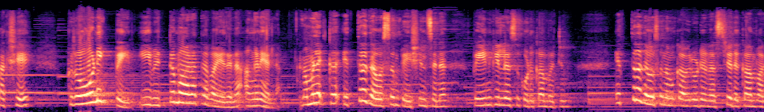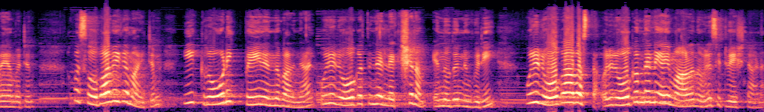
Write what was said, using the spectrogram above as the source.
പക്ഷേ ക്രോണിക് പെയിൻ ഈ വിട്ടുമാറാത്ത വേദന അങ്ങനെയല്ല. നമ്മൾക്ക് എത്ര ദിവസം പേഷ്യൻസിന് പെയിൻ കില്ലേഴ്സ് കൊടുക്കാൻ പറ്റും? എത്ര ദിവസം നമുക്ക് അവരോട് റെസ്റ്റ് എടുക്കാൻ പറയാൻ പറ്റും? അപ്പോൾ സ്വാഭാവികമായിട്ടും ഈ ക്രോണിക് പെയിൻ എന്ന് പറഞ്ഞാൽ ഒരു രോഗത്തിന്റെ ലക്ഷണം എന്നതിനുപരി ഒരു രോഗാവസ്ഥ ഒരു രോഗം തന്നെയായി മാറുന്ന ഒരു സിറ്റുവേഷനാണ്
